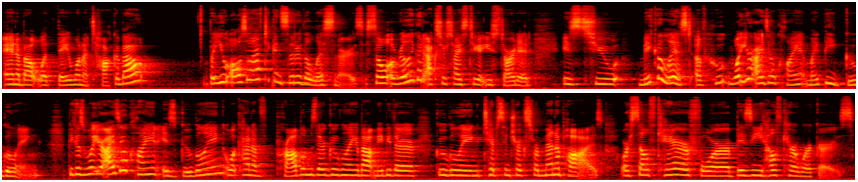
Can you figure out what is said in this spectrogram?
and about what they want to talk about but you also have to consider the listeners. So a really good exercise to get you started is to make a list of who what your ideal client might be googling. Because what your ideal client is googling, what kind of problems they're googling about, maybe they're googling tips and tricks for menopause or self-care for busy healthcare workers.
